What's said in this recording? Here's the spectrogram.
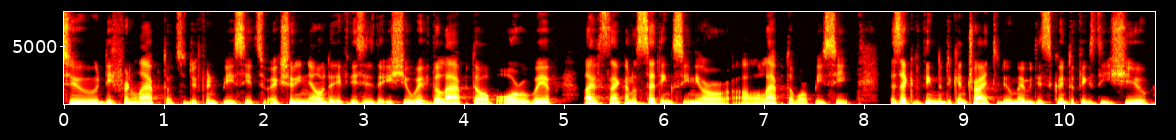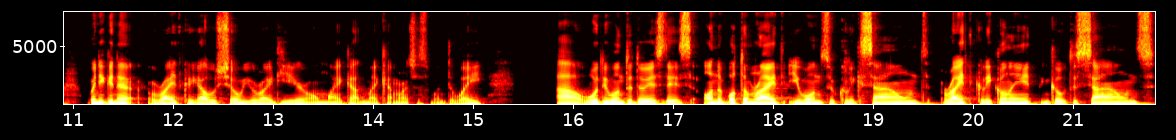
to different laptops, to different PCs to actually know that if this is the issue with the laptop or with like some kind of settings in your uh, laptop or PC. The second thing that you can try to do, maybe this is going to fix the issue, when you're gonna right click, I will show you right here. Oh my god, my camera just went away uh, what you want to do is this. On the bottom right you want to click sound right click on it go to sounds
